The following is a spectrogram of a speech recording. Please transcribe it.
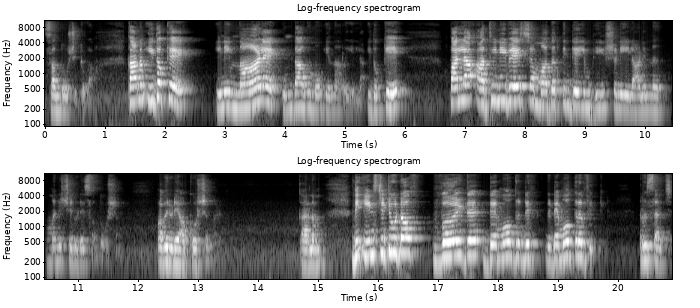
സന്തോഷിക്കുക. കാരണം ഇതൊക്കെ ഇനി നാളെ ഉണ്ടാകുമോ എന്നറിയില്ല. ഇതൊക്കെ പല അധിനിവേശ മതത്തിന്റെയും ഭീഷണിയിലാണ് ഇന്ന് മനുഷ്യരുടെ സന്തോഷം അവരുടെ ആഘോഷങ്ങൾ. കാരണം the institute of world demographic demographic research.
